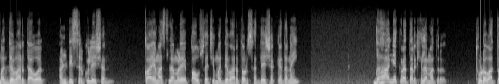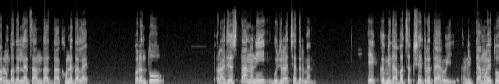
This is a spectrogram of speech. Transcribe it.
मध्य भारतावर अंटी सर्क्युलेशन कायम असल्यामुळे पावसाची मध्य भारतावर सध्या शक्यता नाही. दहा आणि अकरा तारखेला मात्र थोडं वातावरण बदलण्याचा अंदाज दाखवण्यात आला आहे परंतु राजस्थान आणि गुजरातच्या दरम्यान एक कमी दाबाचं क्षेत्र तयार होईल आणि त्यामुळे तो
